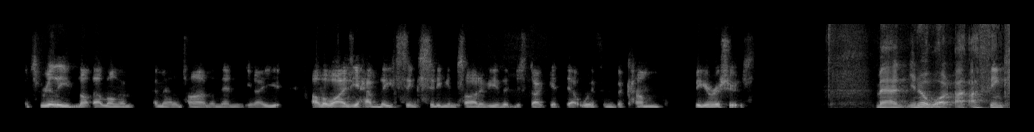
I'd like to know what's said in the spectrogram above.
it's really not that long amount of time and then you know you otherwise you have these things sitting inside of you that just don't get dealt with and become bigger issues Man, you know what? I, I think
